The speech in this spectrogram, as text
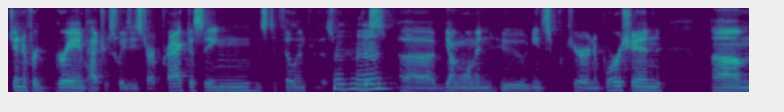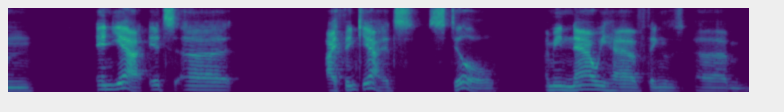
Jennifer Grey and Patrick Swayze start practicing is to fill in for this this uh, young woman who needs to procure an abortion. Um, and yeah, it's. Uh, I think yeah, it's still. I mean, now we have things. Um,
